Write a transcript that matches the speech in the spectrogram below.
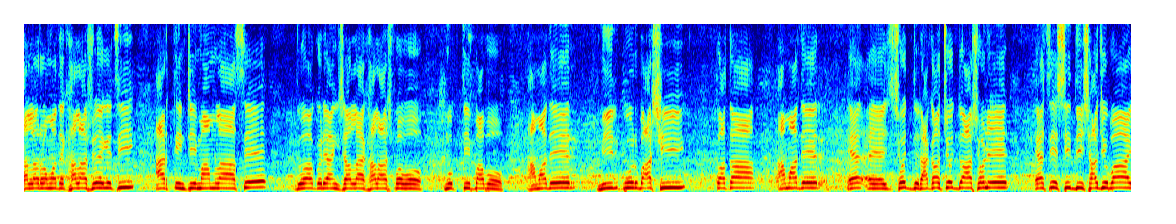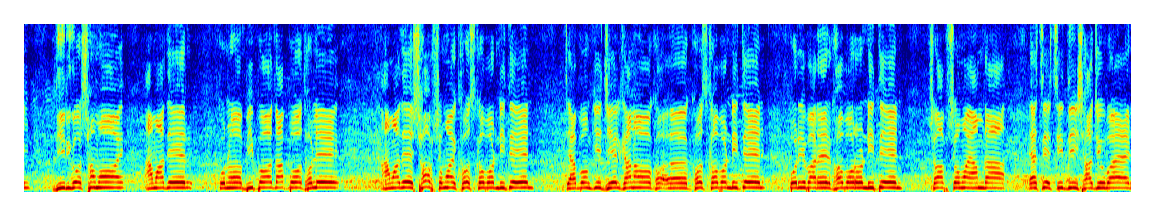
আল্লাহর রহমতে খালাস হয়ে গেছি। আর তিনটি মামলা আছে। দোয়া করে ইনশাল্লাহ খালাস পাবো, মুক্তি পাবো। আমাদের মিরপুরবাসী তথা আমাদের চোদ্দ, ঢাকা চোদ্দ আসনের এস এ সিদ্ধি সাজু ভাই, দীর্ঘ সময় আমাদের কোনো বিপদ আপদ হলে আমাদের সব সময় খোঁজ খবর নিতেন, এবং কি জেলখানাও খোঁজ খবর নিতেন, পরিবারের খবরও নিতেন। সব সময় আমরা এস এ সিদ্ধি সাজু ভাইয়ের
